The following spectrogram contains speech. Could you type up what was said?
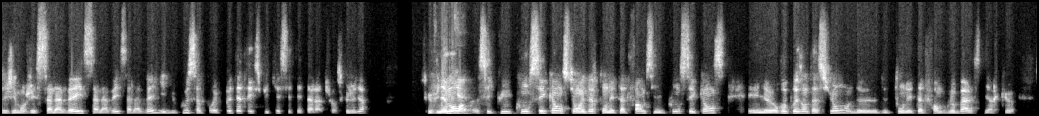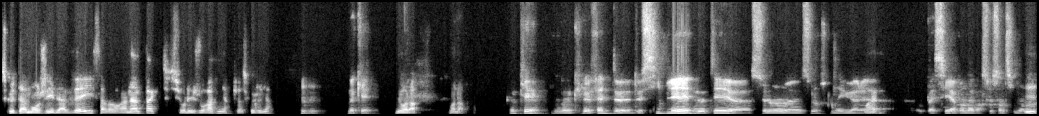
j'ai mangé ça la veille, ça la veille, ça la veille, et du coup ça pourrait peut-être expliquer cet état-là. Tu vois ce que je veux dire? Parce que finalement, c'est qu'une conséquence, si on va dire ton état de forme, c'est une conséquence et une représentation de, ton état de forme global. C'est-à-dire que ce que tu as mangé la veille, ça va avoir un impact sur les jours à venir. Tu vois ce que je veux dire? Mhm. Ok. Voilà. voilà. Ok. Donc le fait de, cibler et de noter euh, selon, euh, selon ce qu'on a eu au passé avant d'avoir ce sentiment. Mm.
